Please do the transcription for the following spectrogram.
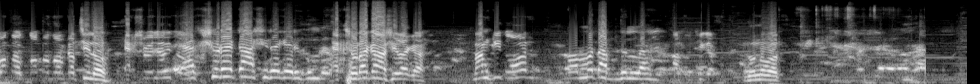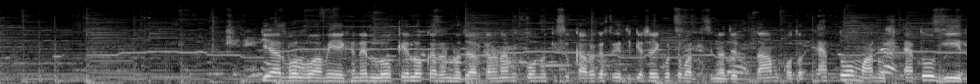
কত কত দরকার ছিল? একশো হইলে হইতো? একশো টাকা আশি টাকা এরকম। একশো টাকা আশি টাকা। নাম কি তোমার? মোহাম্মদ আবদুল্লাহ। আচ্ছা ঠিক আছে। ধন্যবাদ। কি আর বলব আমি এখানে লোকে লোকারণ্য যার কারণে আমি কোনো কিছু কারও কাছ থেকে জিজ্ঞাসাই করতে পারতেছি না যে দাম কত। এত মানুষ এত ভিড়।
